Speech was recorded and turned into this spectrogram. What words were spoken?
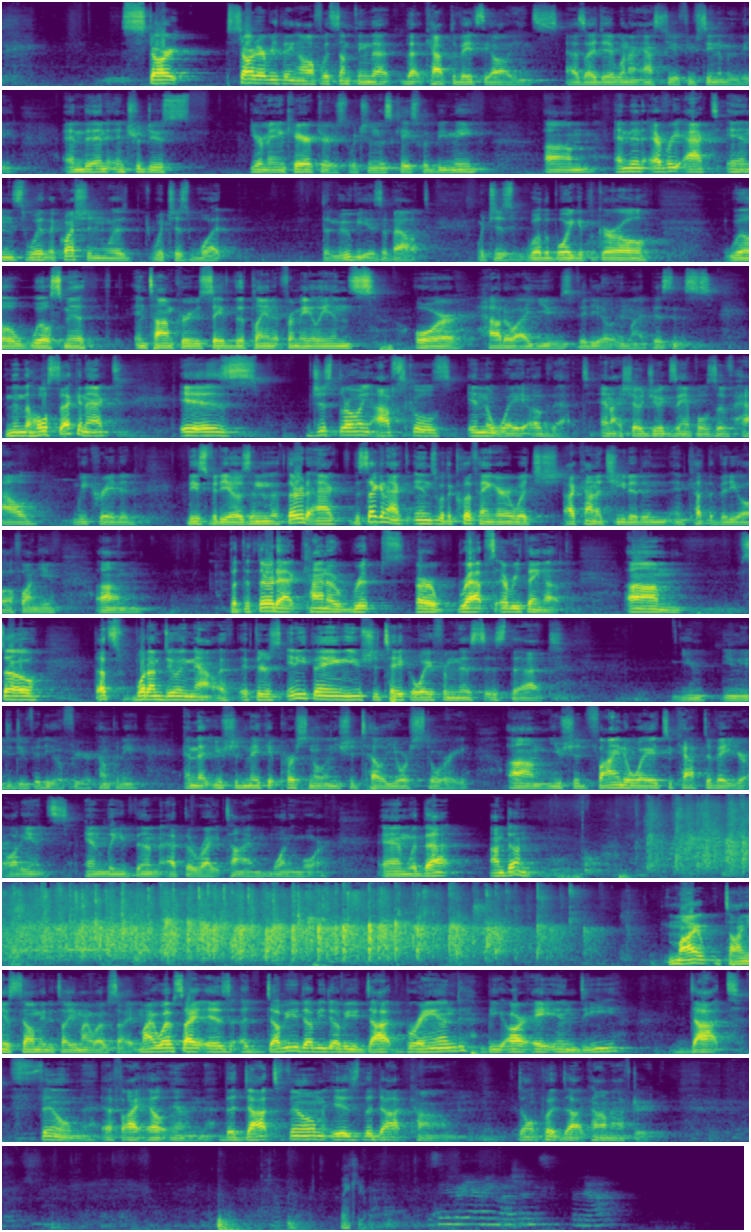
start start everything off with something that, that captivates the audience, as I did when I asked you if you've seen a movie. And then introduce your main characters, which in this case would be me. Um, and then every act ends with a question, which, which is what the movie is about, which is will the boy get the girl? Will Will Smith and Tom Cruise save the planet from aliens? Or how do I use video in my business? And then the whole second act is just throwing obstacles in the way of that. And I showed you examples of how we created these videos. And the third act, the second act ends with a cliffhanger, which I kind of cheated and, and, cut the video off on you. Um, but the third act kind of rips or wraps everything up. Um, so that's what I'm doing now. If, if there's anything you should take away from this, is that you you need to do video for your company, and that you should make it personal and you should tell your story. Um, you should find a way to captivate your audience and leave them at the right time wanting more. And with that, I'm done. My Tonja's telling me to tell you my website. My website is a www.brand b r a n d dot film f i l m. The dot film is the dot com. Don't put dot com after it. Thank you.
